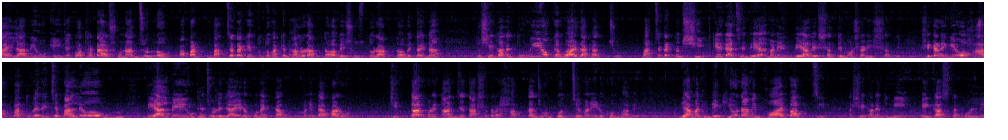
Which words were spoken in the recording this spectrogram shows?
I love you. এই যে কথাটা শোনার জন্য পাপার বাচ্চাটাকে তো তোমাকে ভালো রাখতে হবে, সুস্থ রাখতে হবে, তাই না? তো সেখানে তুমি ওকে ভয় দেখাচ্ছ। বাচ্চাটা একদম সিটকে গেছে দেয়া মানে দেয়ালের সাথে, মশারির সাথে। সেখানে গিয়ে ও হাত পা তুলে দিচ্ছে পারলে ও দেয়াল বেয়ে উঠে চলে যায়, এরকম একটা মানে ব্যাপার ওর। চিৎকার করে কাঁদছে, তার সাথে আবার হাতটা জোর করছে মানে এরকম ভাবে। যে আমাকে দেখিও না, আমি ভয় পাচ্ছি। আর সেখানে তুমি এই কাজটা করলে।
